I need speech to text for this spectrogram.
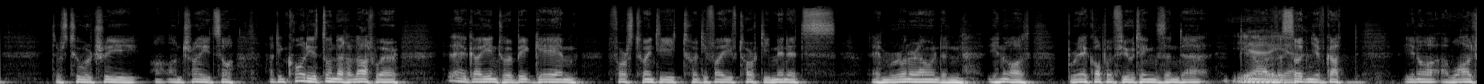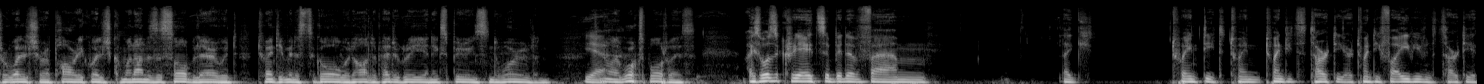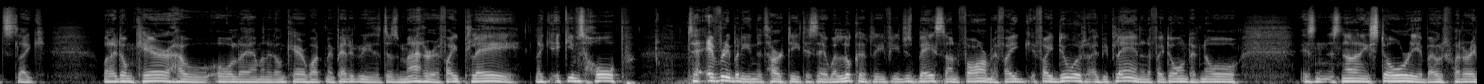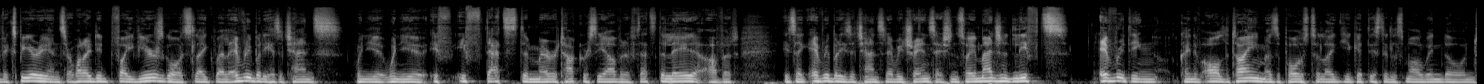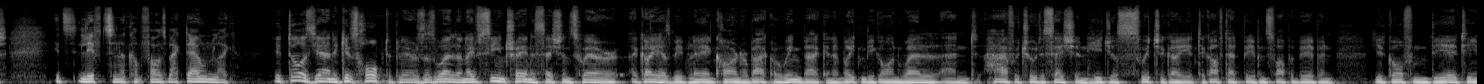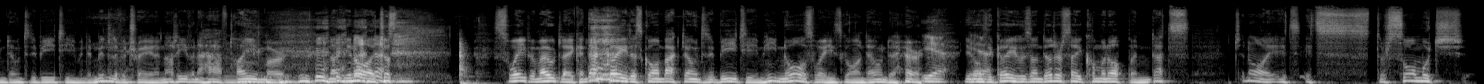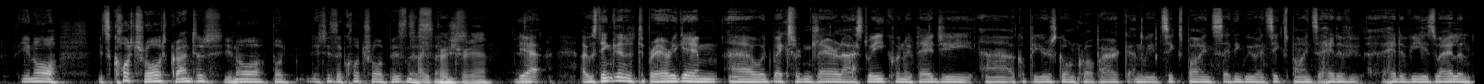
there's two or three untried. So I think Cody has done that a lot where a guy into a big game, first 20, 25, 30 minutes, let him run around and, you know, break up a few things. And, uh, you know, all of a yeah. sudden you've got, you know, a Walter Walsh or a Pádraig Walsh coming on as a sub there with 20 minutes to go with all the pedigree and experience in the world. And, Yeah. you know, it works both ways. I suppose it creates a bit of um, like 20 to 20, 20 to 30 or 25 even to 30. It's like, well, I don't care how old I am and I don't care what my pedigree is. It doesn't matter. If I play, like, it gives hope to everybody in the 30 to say, well, look at if you just based on form, if I if I do it, I'll be playing, and if I don't, I've no. Isn't it's not any story about whether I've experienced or what I did five years ago. It's like well, everybody has a chance when you when you if if that's the meritocracy of it, if that's the lay of it, it's like everybody's a chance at every train session. So I imagine it lifts everything kind of all the time, as opposed to like you get this little small window and it lifts and it falls back down. Like It does, yeah, and it gives hope to players as well. And I've seen training sessions where a guy has been playing corner back or wing back and it mightn't be going well, and halfway through the session, he'd just switch a guy and take off that bib and swap a bib, and you'd go from the A team down to the B team in the middle of a train, and not even a half mm. time or, not, you know, just swipe him out like. And that guy that's going back down to the B team, he knows why he's going down there. Yeah, you know, yeah. the guy who's on the other side coming up, and that's, you know, it's it's there's so much, you know, it's cutthroat, granted, you know, but it is a cutthroat business. High and- pressure, yeah. Yeah. I was thinking of the Tipperary game uh, with Wexford and Clare last week when we played G uh, a couple of years ago in Croke Park and we had six points. I think we went six points ahead of ahead of you as well and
